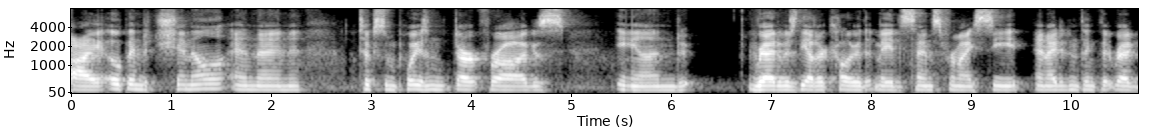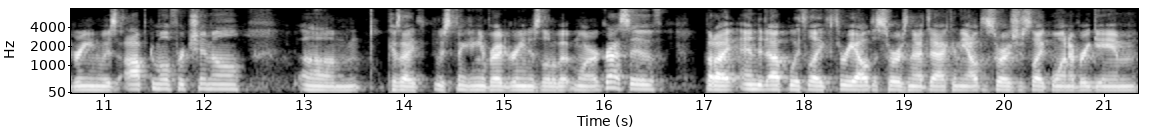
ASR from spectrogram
I opened Chimil and then took some poison dart frogs, and red was the other color that made sense for my seat. And I didn't think that red green was optimal for Chimil because um, I was thinking of red green as a little bit more aggressive. But I ended up with like three Altisaurs in that deck, and the Altisaur is just like one every game,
